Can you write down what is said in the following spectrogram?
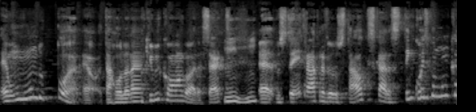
É um mundo, porra. É, tá rolando a KubeCon agora, certo? Uhum. É, você entra lá pra ver os talks, cara, tem coisa que eu nunca.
